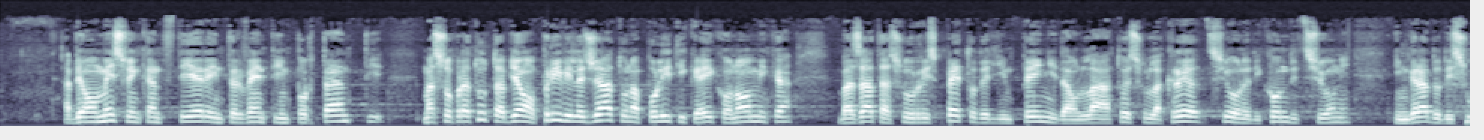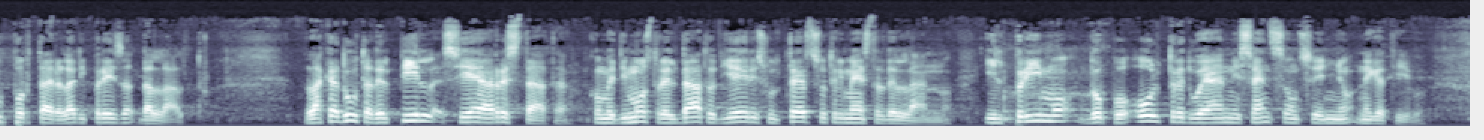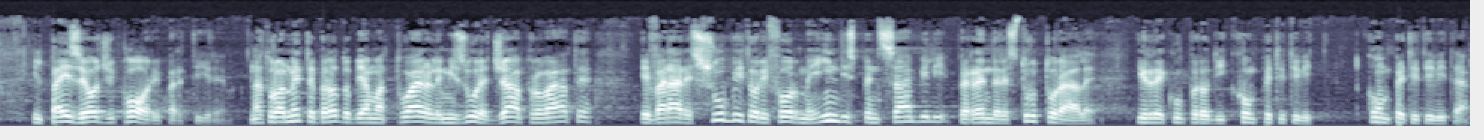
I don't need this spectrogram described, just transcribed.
Abbiamo messo in cantiere interventi importanti, ma soprattutto abbiamo privilegiato una politica economica basata sul rispetto degli impegni da un lato e sulla creazione di condizioni in grado di supportare la ripresa dall'altro. La caduta del PIL si è arrestata, come dimostra il dato di ieri sul terzo trimestre dell'anno, il primo dopo oltre due anni senza un segno negativo. Il Paese oggi può ripartire. Naturalmente però dobbiamo attuare le misure già approvate e varare subito riforme indispensabili per rendere strutturale il recupero di competitività.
